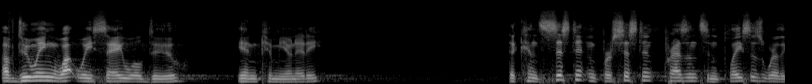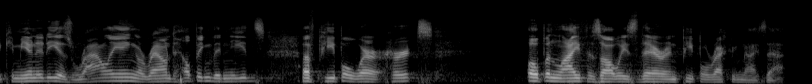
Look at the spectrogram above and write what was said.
of doing what we say we'll do in community. The consistent and persistent presence in places where the community is rallying around helping the needs of people where it hurts. Open life is always there, and people recognize that.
